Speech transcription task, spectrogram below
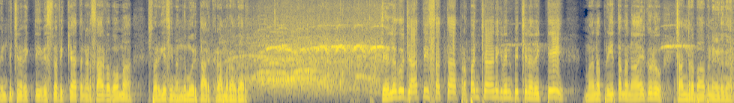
వినిపించిన వ్యక్తి విశ్వవిఖ్యాత నరసార్వభౌమ స్వర్గీయ నందమూరి తారక రామారావు గారు. తెలుగు జాతి సత్తా ప్రపంచానికి వినిపించిన వ్యక్తి మన ప్రీతమ నాయకుడు చంద్రబాబు నాయుడు గారు.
